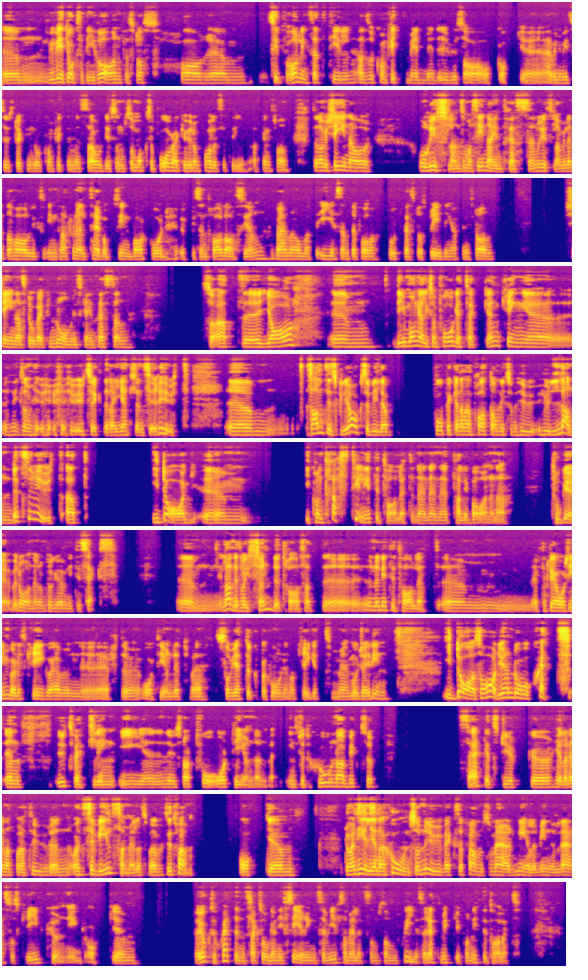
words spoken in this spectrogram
Um, vi vet ju också att Iran förstås har um, sitt förhållningssätt till alltså konflikt med, med USA och, och uh, även i viss utsträckning då konflikten med Saudi som, som också påverkar hur de förhåller sig till Afghanistan. Sen har vi Kina och och Ryssland som har sina intressen. Ryssland vill inte ha liksom, internationell terror på sin bakgård uppe i Centralasien. Värnar om att IS inte får fotfäste och spridning i Afghanistan. Kinas stora ekonomiska intressen. Så att eh, ja, Ehm, det är många liksom frågetecken kring uh, liksom, hur, hur utsikterna egentligen ser ut. Um, samtidigt skulle jag också vilja påpeka när man pratar om liksom hur, hur landet ser ut att idag um, i kontrast till 90-talet när, när, när, talibanerna tog över då, när de tog över 96. Ehm, landet var ju söndertrasat eh, under 90-talet ehm, efter flera års inbördeskrig och även eh, efter årtiondet med Sovjetockupationen och kriget med Mujahedin. Idag så har det ju ändå skett en utveckling i eh, nu snart två årtionden. Institutioner har byggts upp, säkerhetsstyrkor, hela den apparaturen och ett civilsamhälle som har vuxit fram. Och ehm, du har en hel generation som nu växer fram som är mer eller mindre läs och skrivkunnig. Och, det har också skett en slags organisering i civilsamhället som, som skiljer sig rätt mycket från 90-talet.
